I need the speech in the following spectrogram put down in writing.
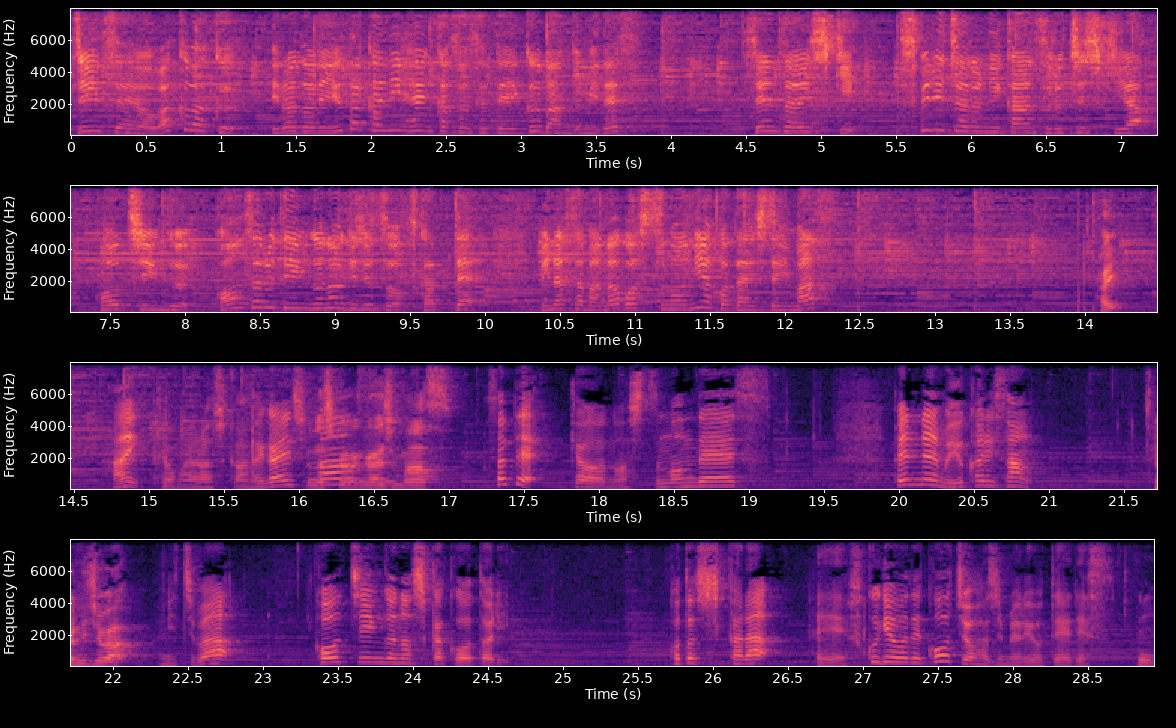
人生をワクワク彩り豊かに変化させていく番組です。潜在意識スピリチュアルに関する知識やコーチングコンサルティングの技術を使って皆様のご質問にお答えしています。はい。よはい。今日もよろしくお願いしろます。しくお願いします。さて今日の質問です。ペンネームゆかりさん。こんにちは。こんにちは。コーチングの資格を取り今年から、えー副業でコーチを始める予定です。お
